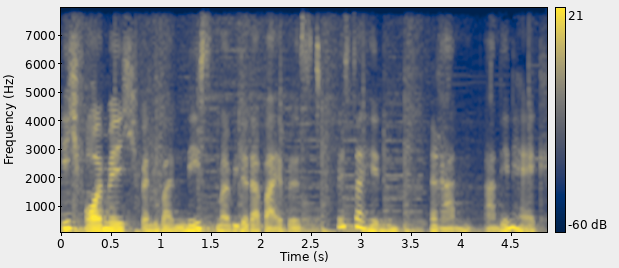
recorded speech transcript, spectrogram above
Ich freue mich, wenn du beim nächsten Mal wieder dabei bist. Bis dahin, ran an den Hack.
